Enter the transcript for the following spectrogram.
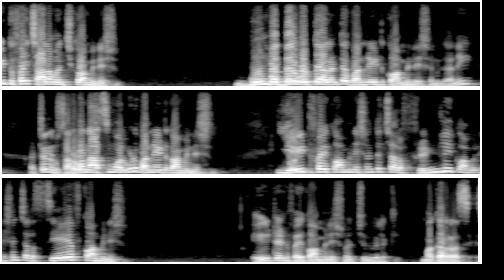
ఎయిట్ ఫైవ్ చాలా మంచి కాంబినేషన్ భూమి బద్దలు కొట్టేయాలంటే వన్ ఎయిట్ కాంబినేషన్ కానీ అట్లనే సర్వనాశనం వాళ్ళు కూడా వన్ ఎయిట్ కాంబినేషన్ ఈ ఎయిట్ ఫైవ్ కాంబినేషన్ అంటే చాలా ఫ్రెండ్లీ కాంబినేషన్ చాలా safe combination eight and five combination వచ్చింది వీళ్ళకి మకర రాశి.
